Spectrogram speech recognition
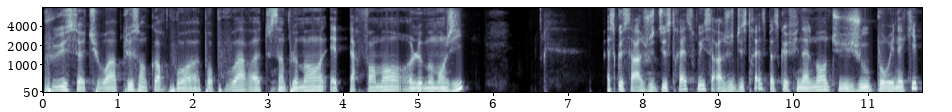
plus, tu vois, plus encore pour pour pouvoir tout simplement être performant le moment J. Est-ce que ça rajoute du stress? Oui, ça rajoute du stress parce que finalement, tu joues pour une équipe,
